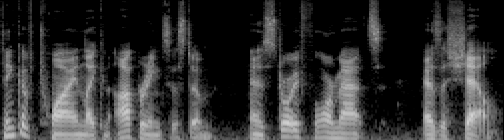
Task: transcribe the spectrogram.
Think of Twine like an operating system and story formats as a shell.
